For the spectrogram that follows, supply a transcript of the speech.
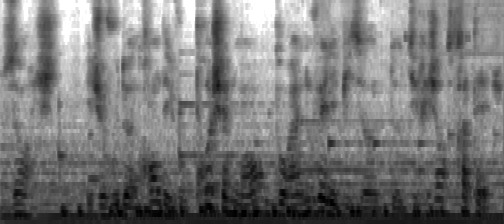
nous enrichit. Et je vous donne rendez-vous prochainement pour un nouvel épisode de Dirigeant Stratège.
